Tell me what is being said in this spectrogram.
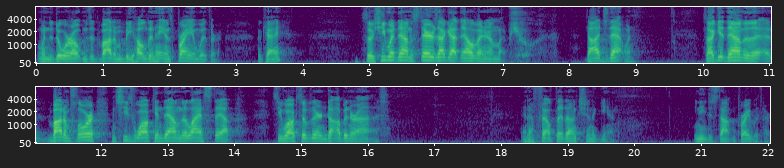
when the door opens at the bottom, be holding hands praying with her. Okay? So she went down the stairs. I got the elevator. I'm like, phew, dodged that one. So I get down to the uh, bottom floor, and she's walking down the last step. She walks over there and daubing her eyes. And I felt that unction again. You need to stop and pray with her.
